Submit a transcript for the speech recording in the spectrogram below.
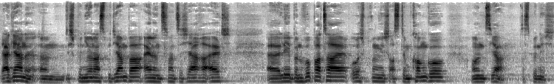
Ja, gerne. Ähm, ich bin Jonas Bidiamba, 21 Jahre alt, äh, lebe in Wuppertal, ursprünglich aus dem Kongo und ja, das bin ich.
